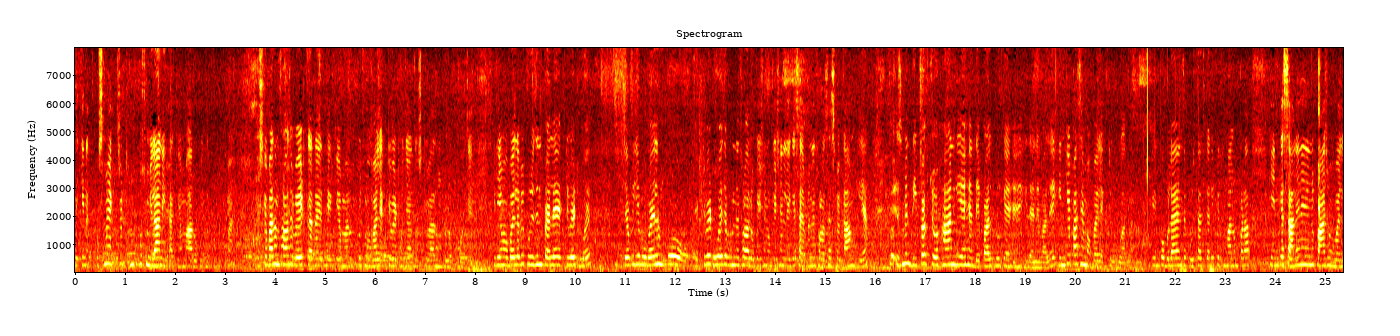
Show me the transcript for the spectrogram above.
लेकिन उसमें एक्चुअली हमको कुछ मिला नहीं था कि हम आरोपी को पाएँ उसके बाद हम थोड़ा सा वेट कर रहे थे कि हमारे कुछ मोबाइल एक्टिवेट हो जाए तो उसके बाद हम लोग पहुँचें। फिर ये मोबाइल अभी कुछ दिन पहले एक्टिवेट हुए। जब ये मोबाइल हमको एक्टिवेट हुआ जब हमने थोड़ा लोकेशन वोकेशन लेके साइबर ने थोड़ा सा इस पर काम किया तो इसमें दीपक चौहान ये हैं, देपालपुर के हैं रहने वाले। इनके पास ये मोबाइल एक्टिव हुआ था। इनको बुलाया, इनसे पूछताछ करी, फिर मालूम पड़ा कि इनके साले ने इन्हें पाँच मोबाइल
